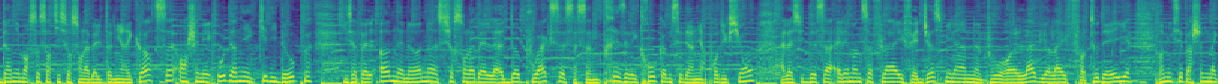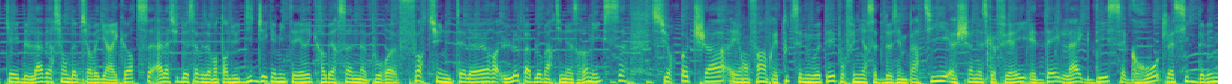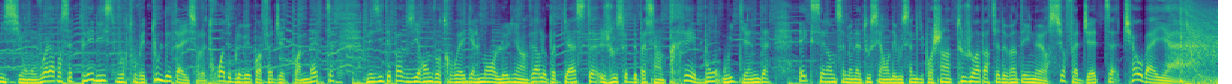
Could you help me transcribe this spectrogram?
Dernier morceau sorti sur son label Tony Records. Enchaîné au dernier Kelly Dope qui s'appelle On and On sur son label Dope Wax. Ça sonne très électro comme ses dernières productions. À la suite de ça, Elements of Life et Just Milan pour Live Your Life for Today. Remixé par Sean McCabe, la version dub sur Vega Records. À la suite de ça, vous avez entendu DJ Kamit et Eric Robertson pour euh, Fortune Teller, le Pablo Martinez remix sur Ocha. Et enfin, après toutes ces nouveautés, pour finir cette deuxième partie, Sean Escoffery et Day Like This, gros classique de l'émission. Voilà pour cette playlist. Vous retrouvez tout le détail sur le www.fadjet.net. N'hésitez pas à vous y rendre. Vous retrouverez également le lien vers le podcast. Je vous souhaite de passer un très bon week-end. Excellente semaine à tous et rendez-vous samedi prochain, toujours à partir de 21h sur Fadjet. Ciao, Showbeia.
